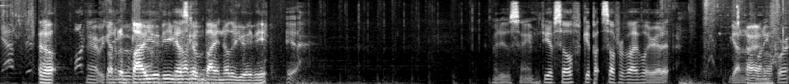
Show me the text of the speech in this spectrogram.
Gas is I know. All right, we gotta move. buy now. UAV, Yeah, let's go. and buy another UAV. Yeah. I do the same. Do you have self? Get self revive while you're at it. You got enough Alright, money well. for it?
